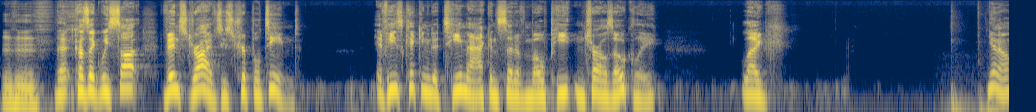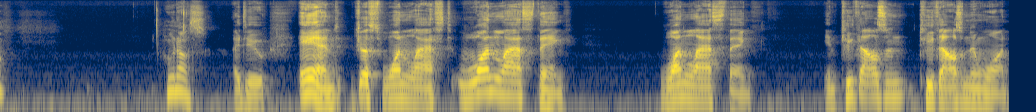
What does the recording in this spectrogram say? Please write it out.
mm-hmm. that because like we saw Vince drives, he's triple teamed. If he's kicking to T Mac instead of Mo Pete and Charles Oakley, like you know, who knows? I do. And just one last, one last thing. One last thing. In 2000, 2001,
